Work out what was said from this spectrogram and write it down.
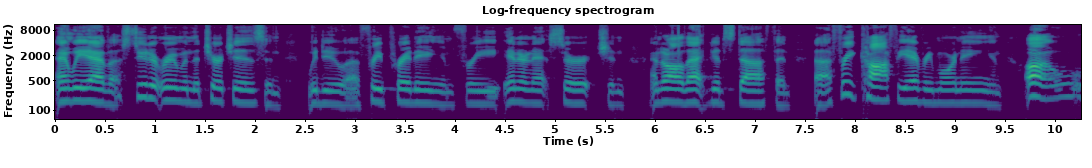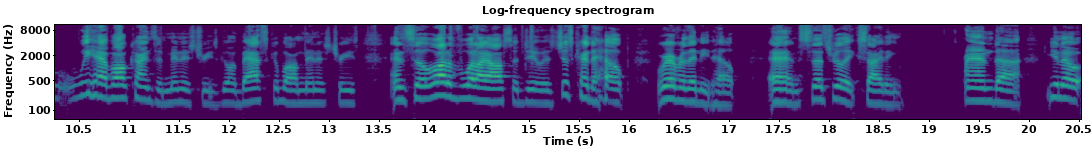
and we have a student room in the churches, and we do uh, free printing and free internet search and, and all that good stuff, and uh, free coffee every morning. And uh, we have all kinds of ministries going, basketball ministries. And so a lot of what I also do is just kind of help wherever they need help. And so that's really exciting. And, uh, you know,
